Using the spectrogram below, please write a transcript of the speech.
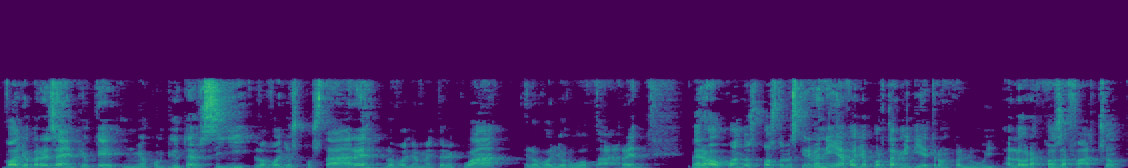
Voglio per esempio che il mio computer sì, lo voglio spostare, lo voglio mettere qua e lo voglio ruotare però quando sposto la scrivania voglio portarmi dietro anche a lui. Allora cosa faccio?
